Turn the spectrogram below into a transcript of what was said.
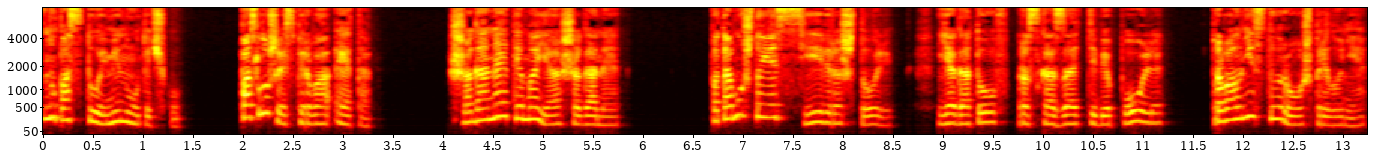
Ну, постой минуточку! Послушай сперва это. Шагане ты моя, Шагане. Потому что я с севера, что ли? Я готов рассказать тебе поле, про волнистую рожь при луне.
